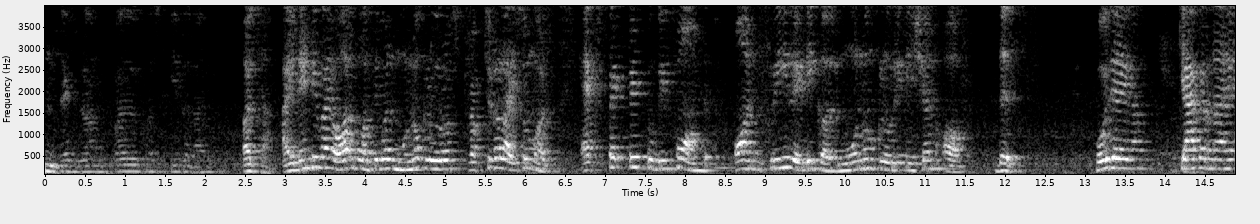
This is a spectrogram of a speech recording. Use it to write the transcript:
हम्म। एग्जांपल फ़र्स्ट की तरह है। अच्छा। Identify all possible monochloro structural isomers expected to be formed on free radical monochlorination of this. हो जाएगा। क्या करना है?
